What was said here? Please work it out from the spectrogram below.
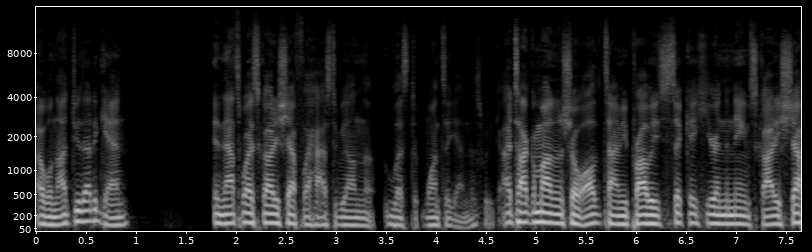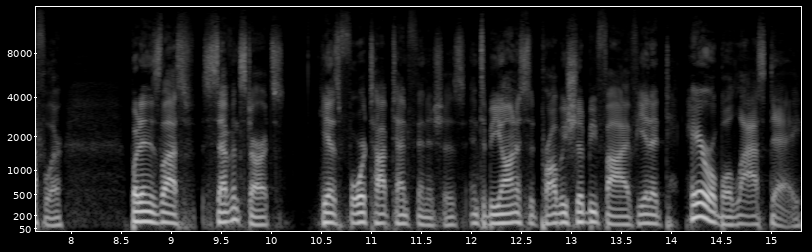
I will not do that again and that's why Scottie Scheffler has to be on the list once again this week. I talk about on the show all the time. You're probably sick of hearing the name Scottie Scheffler, but in his last seven starts, he has four top 10 finishes. And to be honest, it probably should be five. He had a terrible last day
